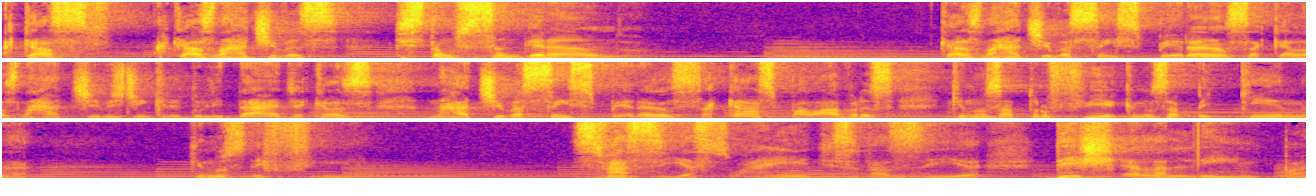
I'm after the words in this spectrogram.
aquelas, aquelas narrativas que estão sangrando, aquelas narrativas sem esperança, aquelas narrativas de incredulidade, aquelas narrativas sem esperança, aquelas palavras que nos atrofia, que nos apequena, que nos define. Esvazia a sua rede, esvazia, deixa ela limpa.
